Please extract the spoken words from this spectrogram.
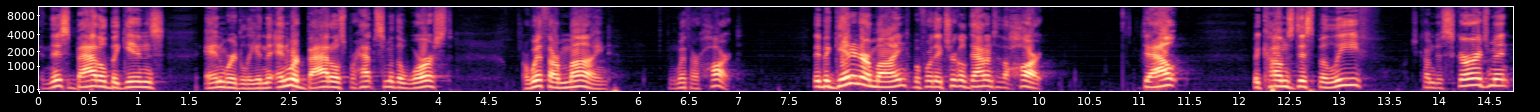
And this battle begins inwardly. And the inward battles, perhaps some of the worst, are with our mind and with our heart. They begin in our mind before they trickle down into the heart. Doubt becomes disbelief, which becomes discouragement,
